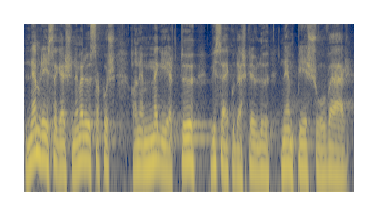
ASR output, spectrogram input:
nem részeges, nem erőszakos, hanem megértő, viszálykodás kerülő, nem pésóvár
